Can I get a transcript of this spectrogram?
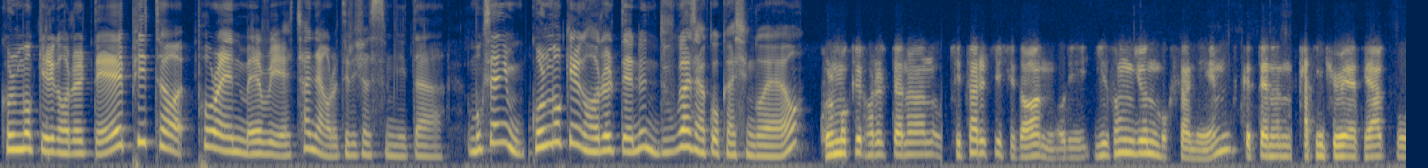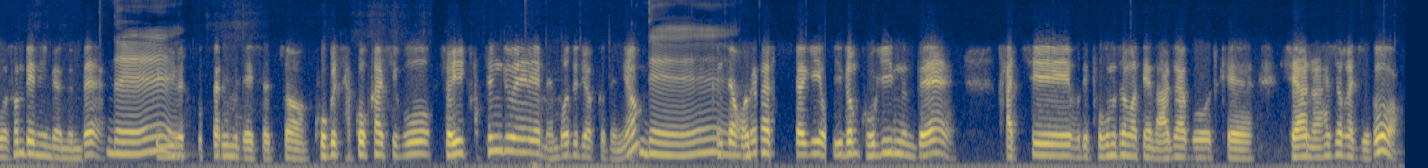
골목길 걸을 때 피터 폴앤 메리의 찬양으로 들으셨습니다. 목사님, 골목길 걸을 때는 누가 작곡하신 거예요? 골목길 걸을 때는 기타를 치시던 우리 이성윤 목사님, 그때는 같은 교회 대학부 선배님이었는데 네. 이 목사님이 되셨죠. 곡을 작곡하시고 저희 같은 교회 멤버들이었거든요. 네. 근데 어느 날 갑자기 이런 곡이 있는데 같이 우리 복음성화에 나자고 이렇게 제안을 하셔가지고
